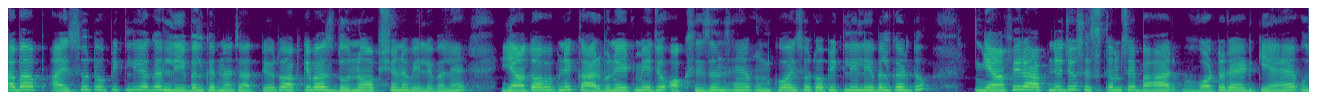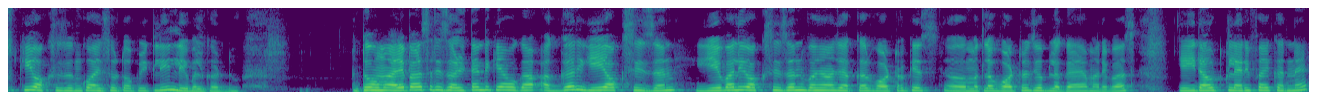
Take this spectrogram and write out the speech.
अब आप आइसोटॉपिकली अगर लेबल करना चाहते हो तो आपके पास दोनों ऑप्शन अवेलेबल हैं। या तो आप अपने कार्बोनेट में जो ऑक्सीजन हैं, उनको आइसोटॉपिकली लेबल कर दो, या फिर आपने जो सिस्टम से बाहर वाटर ऐड किया है, उसकी ऑक्सीजन को आइसोटॉपिकली लेबल कर दो। तो हमारे पास रिजल्टेंट क्या होगा? अगर ये ऑक्सीजन ये वाली ऑक्सीजन वहाँ जाकर वाटर के आ, मतलब वाटर जब लगा है हमारे पास यही डाउट क्लैरिफाई करना है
